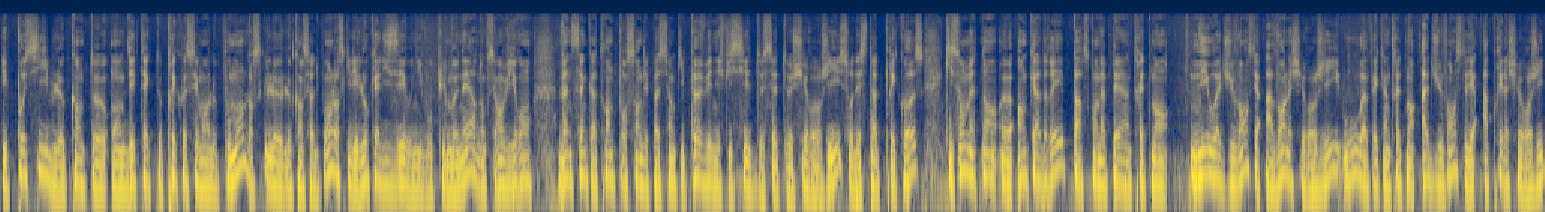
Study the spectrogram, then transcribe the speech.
est possible quand euh, on détecte précocement le poumon, lorsque le, le cancer du poumon, lorsqu'il est localisé au niveau pulmonaire. Donc, c'est environ 25 à 30 des patients qui peuvent bénéficier de cette chirurgie sur des stades précoces, qui sont maintenant euh, encadrés par ce qu'on appelle un traitement néoadjuvant, c'est-à-dire avant la chirurgie, ou avec un traitement adjuvant, c'est-à-dire après la chirurgie.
